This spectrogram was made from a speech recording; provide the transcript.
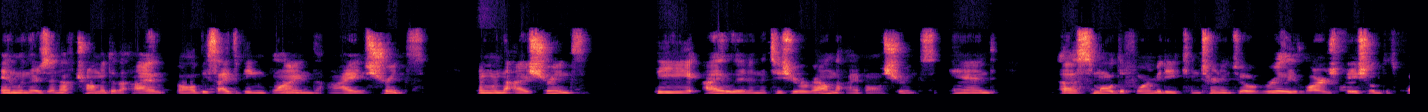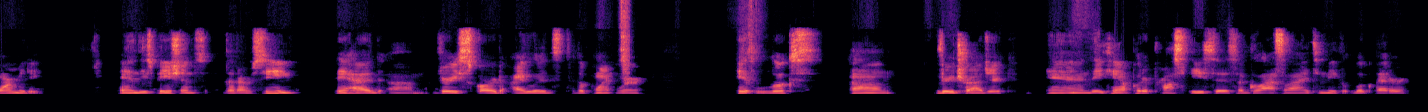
And when there's enough trauma to the eyeball, besides being blind, the eye shrinks. And when the eye shrinks, the eyelid and the tissue around the eyeball shrinks. And a small deformity can turn into a really large facial deformity. And these patients that I was seeing, they had um, very scarred eyelids to the point where it looks um, very tragic. And they can't put a prosthesis, a glass eye, to make it look better.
